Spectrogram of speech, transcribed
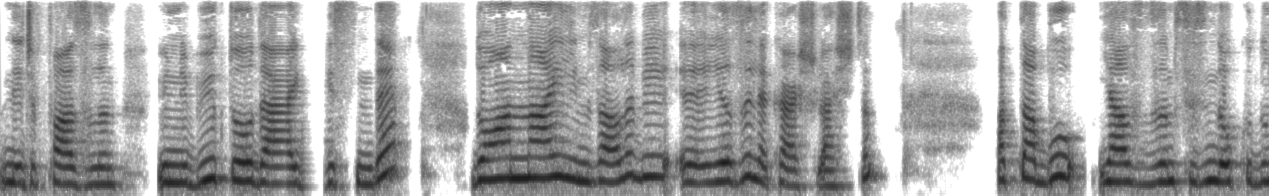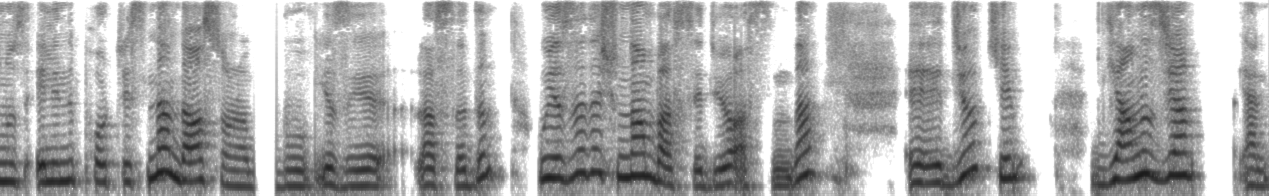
Necip Fazıl'ın ünlü Büyük Doğu dergisinde Doğan Nail imzalı bir e, yazıyla karşılaştım. Hatta bu yazdığım sizin de okuduğunuz elini portresinden daha sonra bu yazıyı rastladım. Bu yazıda da şundan bahsediyor aslında. E, diyor ki yalnızca yani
